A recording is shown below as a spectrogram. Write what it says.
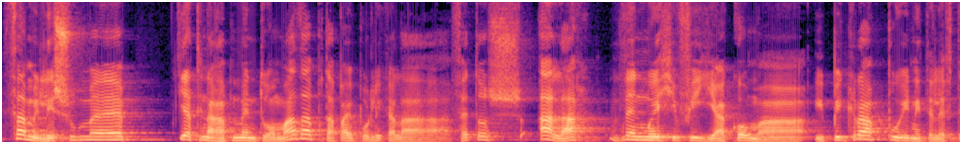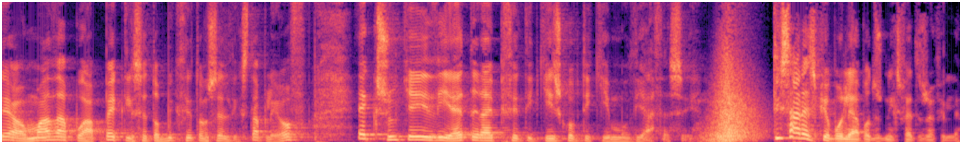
θα μιλήσουμε για την αγαπημένη του ομάδα που τα πάει πολύ καλά φέτος αλλά δεν μου έχει φύγει ακόμα η πίκρα που είναι η τελευταία ομάδα που απέκλεισε τον Big 3 των Celtics στα playoff εξού και η ιδιαίτερα επιθετική σκοπτική μου διάθεση. Τι σ' αρέσει πιο πολύ από τους Knicks φέτος ρε φίλε;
